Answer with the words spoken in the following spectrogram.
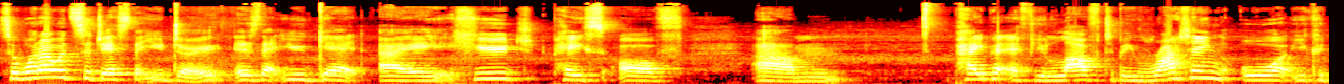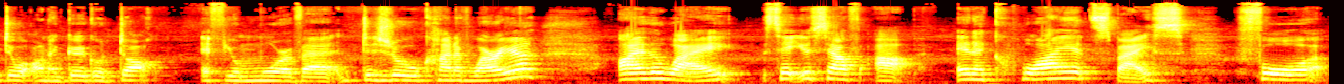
So, what I would suggest that you do is that you get a huge piece of um, paper if you love to be writing, or you could do it on a Google Doc if you're more of a digital kind of warrior. Either way, set yourself up in a quiet space for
